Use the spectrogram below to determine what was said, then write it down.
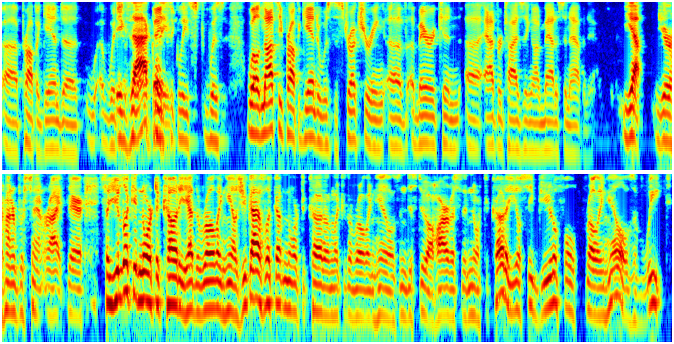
uh, propaganda, which exactly basically was well, Nazi propaganda was the structuring of American uh, advertising on Madison Avenue. Yeah, you're 100% right there. So you look at North Dakota, you have the rolling hills. You guys look up North Dakota and look at the rolling hills and just do a harvest in North Dakota. You'll see beautiful rolling hills of wheat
